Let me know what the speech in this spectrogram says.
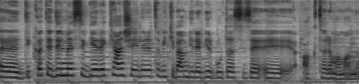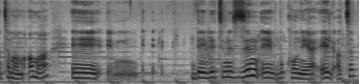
E, dikkat edilmesi gereken şeyleri tabii ki ben birebir burada size e, aktaramam, anlatamam ama e, devletimizin e, bu konuya el atıp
